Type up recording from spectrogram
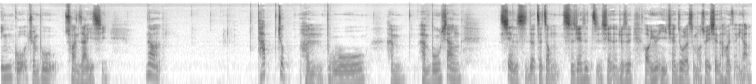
因果全部串在一起。那它就很不很很不像现实的这种时间是直线的，就是哦，因为以前做了什么，所以现在会怎样。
